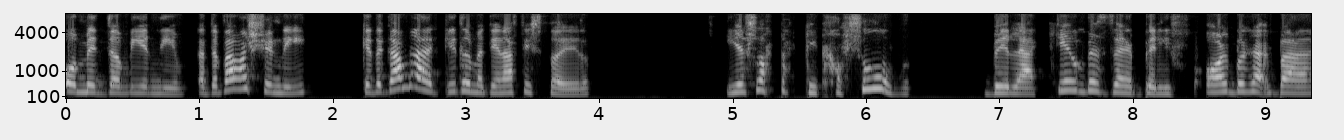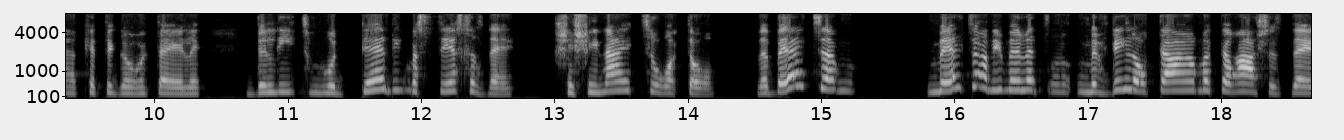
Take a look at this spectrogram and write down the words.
או מדמיינים. הדבר השני, כדי גם להגיד למדינת ישראל, יש לך תפקיד חשוב בלהכיר בזה, בלפעול בקטגוריות האלה, ולהתמודד עם השיח הזה ששינה את צורתו, ובעצם, בעצם אני מביא לאותה מטרה, שזה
